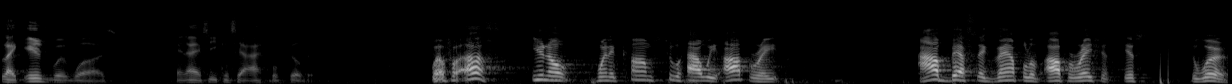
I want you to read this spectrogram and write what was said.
like Israel was. And as he can say, I fulfilled it. Well, for us, you know, when it comes to how we operate, our best example of operation is the Word.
